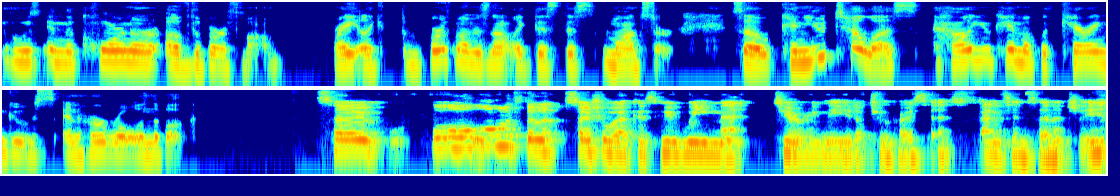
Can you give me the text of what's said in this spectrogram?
who's in the corner of the birth mom, right? Like the birth mom is not like this this monster. So, can you tell us how you came up with Caring Goose and her role in the book? So, all, all of the social workers who we met during the adoption process and since then actually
